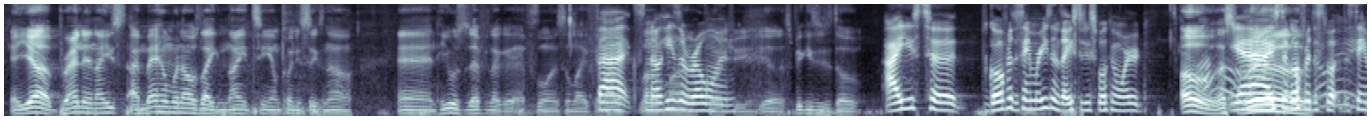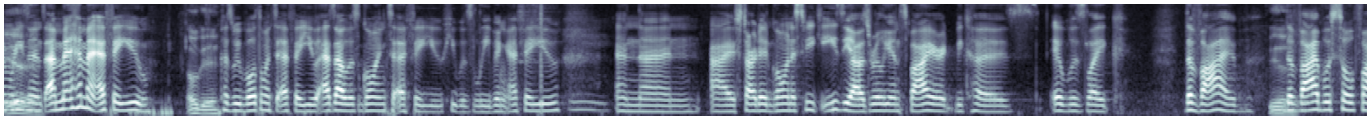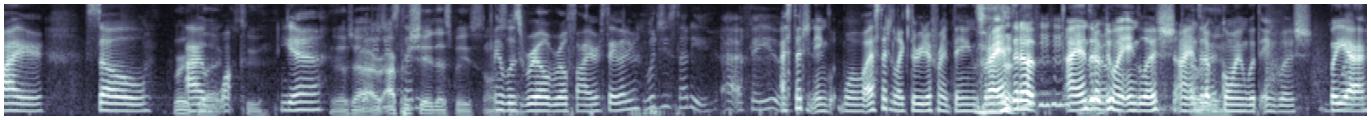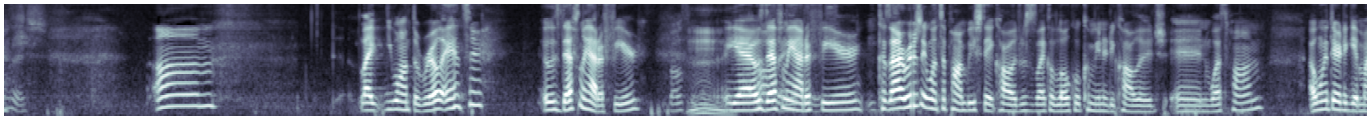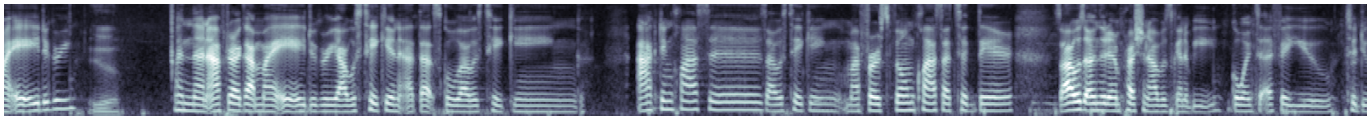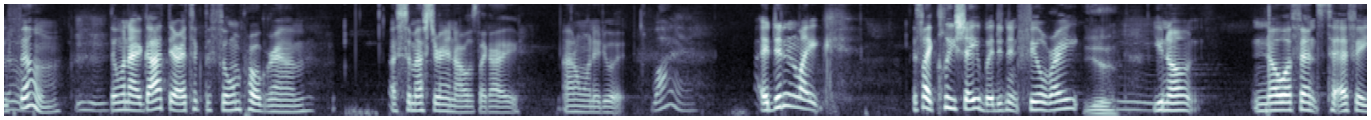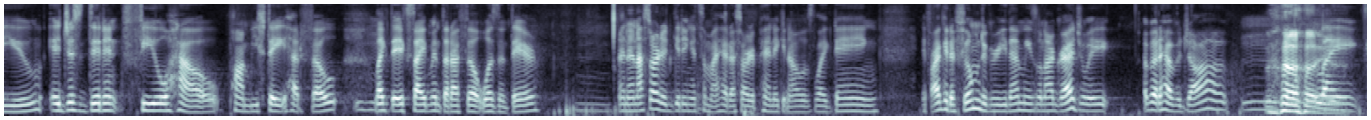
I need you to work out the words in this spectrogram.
and yeah, Brandon. I used I met him when I was like 19. I'm 26 now, and he was definitely like an influence in like a lot Facts. lot No, he's a real one. Yeah, Speakeasy is dope. I used to go for the same reasons. I used to do spoken word. Oh, that's Yeah, I used to go for the, spo- the same Yeah. reasons. I met him at FAU. Okay. because we both went to FAU. As I was going to FAU, he was leaving FAU, Mm. and then I started going to Speak Easy. I was really inspired because it was like the vibe. Yeah. The vibe was so fire. So Very I black wa- too. yeah, Yeah, which I, I, you I study? appreciate that space. it was real, real fire. Say that again. What did you study at FAU? I studied English. Well, I studied like three different things, but I ended up I ended up doing English. I ended Okay. up going with English. But What yeah, English? um, like you want the real answer? It was definitely out of fear. Both of them. Mm. Yeah, it was All definitely out of fear. Because I originally went to Palm Beach State College, which is like a local community college in West Palm. I went there to get my AA degree. Yeah. And then after I got my AA degree, I was taking at that school, I was taking acting classes. I was taking my first film class I took there. So I was under the impression I was going to be going to FAU to do film. film. Mhm. Then when I got there, I took the film program. A semester in, I was like, I, I don't want to do it. Why? It didn't like, it's like cliche, but it didn't feel right Yeah. Mm. you know, no offense to FAU, it just didn't feel how Palm Beach State had felt. Mhm. Like the excitement that I felt wasn't there. Mm. And then I started getting into my head. I started panicking. I was like, dang, if I get a film degree, that means when I graduate, I better have a job. Mm. Like,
